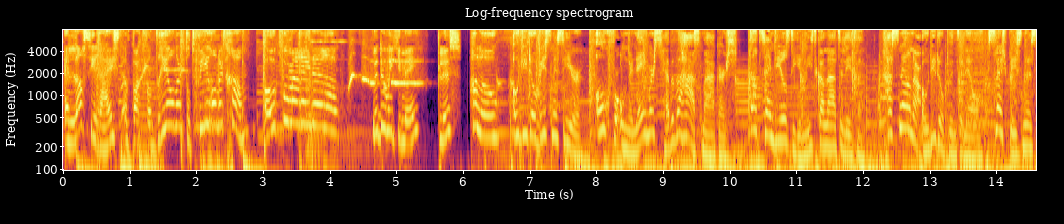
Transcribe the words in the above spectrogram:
En Lassie rijst, een pak van 300 tot 400 gram, ook voor maar 1 euro. We doen het je mee. Plus, Hallo, Odido Business hier. Ook voor ondernemers hebben we haastmakers. Dat zijn deals die je niet kan laten liggen. Ga snel naar odido.nl slash business.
